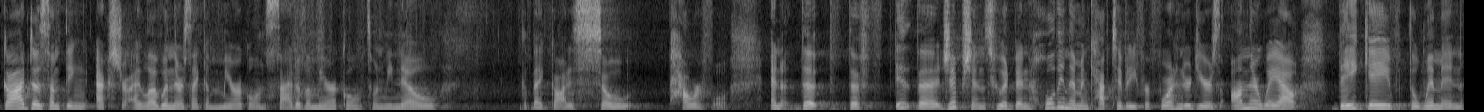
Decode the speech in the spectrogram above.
God does something extra. I love when there's like a miracle inside of a miracle. It's when we know that God is so powerful. And the, the, the Egyptians who had been holding them in captivity for 400 years on their way out, they gave the women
